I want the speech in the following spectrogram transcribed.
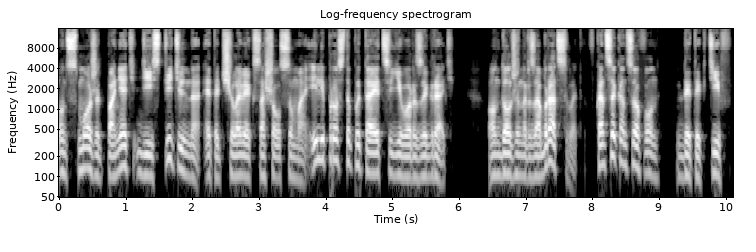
он сможет понять, действительно этот человек сошел с ума или просто пытается его разыграть. Он должен разобраться в этом. В конце концов, он детектив.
